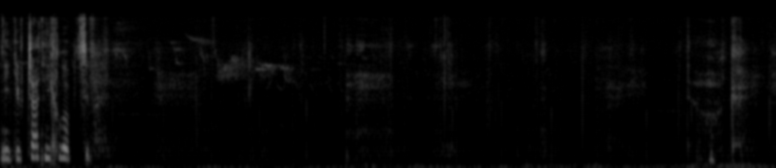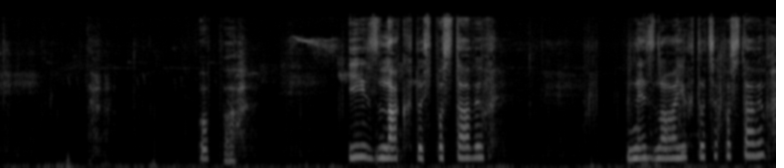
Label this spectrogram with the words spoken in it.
Ні дівчат, ні хлопців. Так. Опа. І знак хтось поставив. Не знаю, хто це поставив.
